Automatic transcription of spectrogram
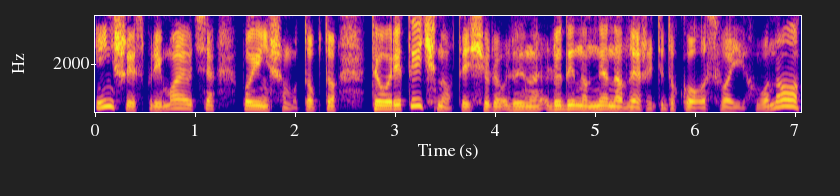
інші сприймаються по-іншому. Тобто теоретично, те, що людина, людина не належить до кола своїх, воно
